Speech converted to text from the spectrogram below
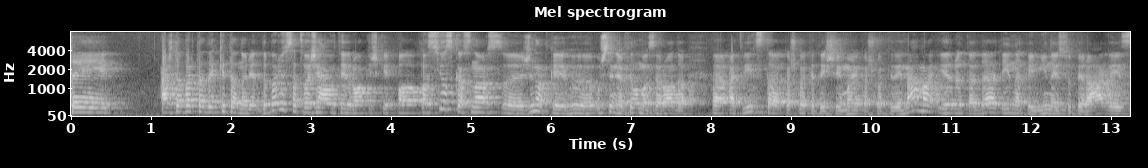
Tai aš dabar tada kitą norėjau. Dabar jūs atvažiavote į Rokiškį, o pas jūs kas nors, žinot, kai užsienio filmuose rodo, atvyksta kažkokia tai šeima į kažkokį tai namą ir tada ateina kaimynai su piragais.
